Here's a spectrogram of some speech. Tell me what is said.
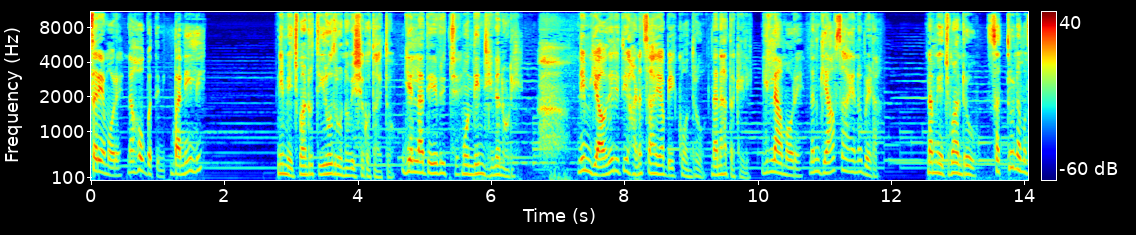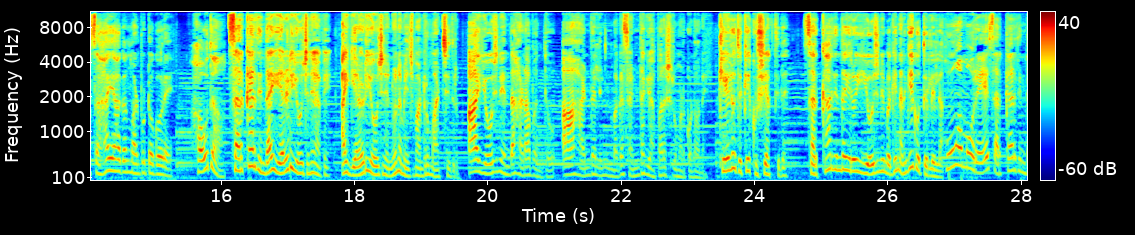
ಸರಿ ಅಮ್ಮವ್ರೆ ನಾ ಹೋಗ್ ಬರ್ತೀನಿ. ಬನ್ನಿ ಇಲ್ಲಿ. ನಿಮ್ ಯಜಮಾನ್ರು ತೀರೋದ್ರು ಅನ್ನೋ ವಿಷಯ ಗೊತ್ತಾಯ್ತು. ಎಲ್ಲ ದೇವ್ರಿಚ್ಛೆ ಮುಂದಿನ ಜೀವನ ನೋಡಿ. ನಿಮ್ಗೆ ಯಾವ್ದೇ ರೀತಿ ಹಣದ ಸಹಾಯ ಬೇಕು ಅಂದ್ರು ನನ್ನ ಹತ್ರ ಕೇಳಿ. ಇಲ್ಲ ಅಮ್ಮವ್ರೆ ನನ್ಗೆ ಯಾವ ಸಹಾಯನೂ ಬೇಡ. ನಮ್ ಯಜಮಾನ್ರು ಸತ್ರು ನಮಗ್ ಸಹಾಯ ಆಗಂಗ್ ಮಾಡ್ಬಿಟ್ಟೋಗೋರೆ ಹೌದಾ? ಸರ್ಕಾರದಿಂದ ಎರಡು ಯೋಜನೆ ಅವೆ. ಆ ಎರಡು ಯೋಜನೆಯನ್ನು ನಮ್ಮ ಯಜಮಾನ್ರು ಮಾಡ್ಸಿದ್ರು. ಆ ಯೋಜನೆಯಿಂದ ಹಣ ಬಂತು. ಆ ಹಣದಲ್ಲಿ ನಿನ್ ಮಗ ಸಣ್ಣದಾಗಿ ವ್ಯಾಪಾರ ಶುರು ಮಾಡ್ಕೊಂಡವನೆ. ಕೇಳೋದಕ್ಕೆ ಖುಷಿ ಆಗ್ತಿದೆ. ಸರ್ಕಾರದಿಂದ ಇರೋ ಈ ಯೋಜನೆ ಬಗ್ಗೆ ನನಗೆ ಗೊತ್ತಿರಲಿಲ್ಲ. ಹೂ ಅಮೋರೆ ಸರ್ಕಾರದಿಂದ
